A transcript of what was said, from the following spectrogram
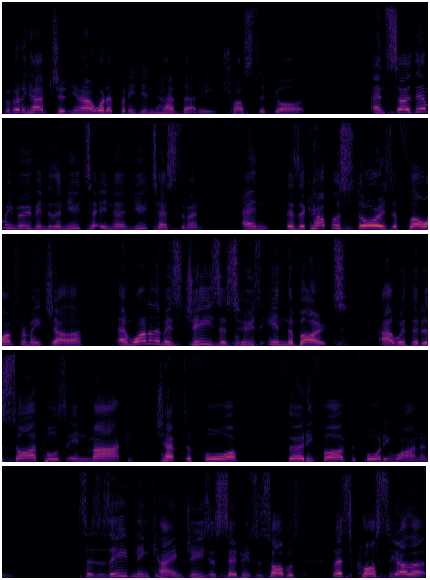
We've got to capture, you know, what, but he didn't have that. He trusted God. And so then we move into the New, in the New Testament, and there's a couple of stories that flow on from each other. And one of them is Jesus who's in the boat uh, with the disciples in Mark chapter 4, 35 to 41. And it says, As evening came, Jesus said to his disciples, Let's cross the other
